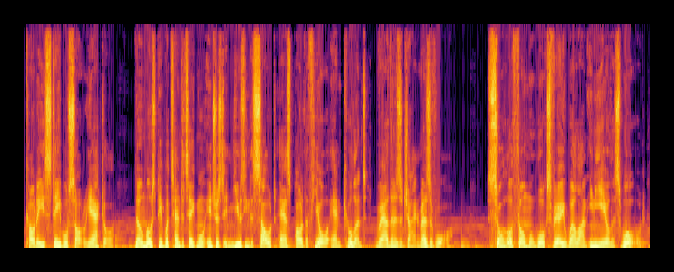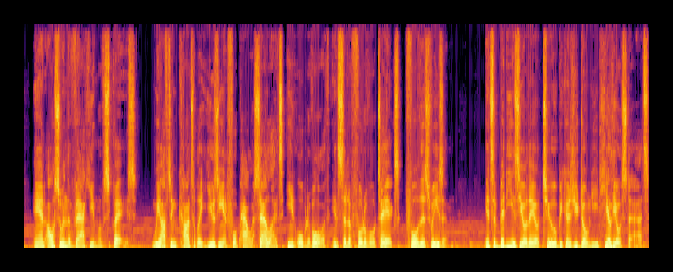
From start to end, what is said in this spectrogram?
called a stable salt reactor, though most people tend to take more interest in using the salt as part of the fuel and coolant rather than as a giant reservoir. Solar thermal works very well on any airless world, and also in the vacuum of space. We often contemplate using it for power satellites in orbit of Earth instead of photovoltaics for this reason. It's a bit easier there too because you don't need heliostats.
